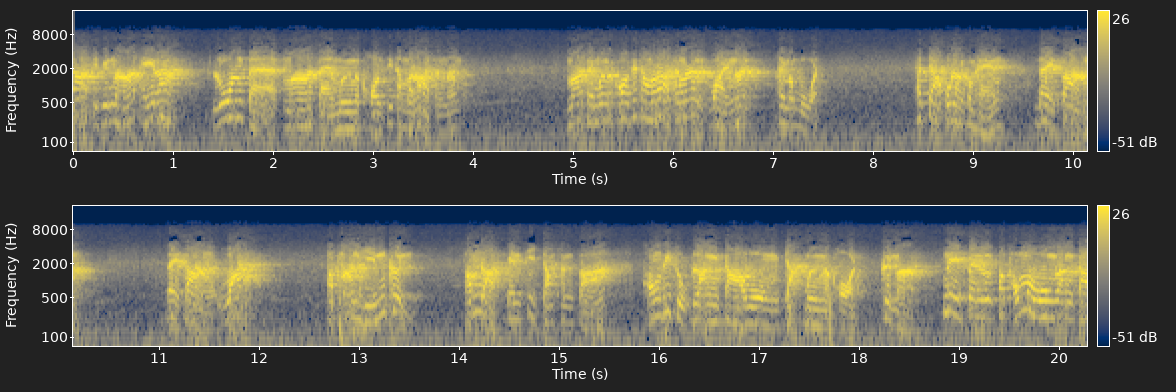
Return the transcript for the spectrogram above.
ระที่เป็นมหาเถระล้วนแต่มาแต่เมืองนครศรีธรรมราชทั้งนั้น มาแต่เมืองนครศรีธรรมราชทั้งนั้นว่าอย่างนั้นให้มาบวชพระเจ้าคุณลังกำแหงได้สร้าง ได้สร้างวัดสะพานหินขึ้นสำหรับเป็นที่จำพรรษาของพิสุลังกาวงจากเมืองนครขึ้นมา นี่เป็นปฐมวงลังกา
